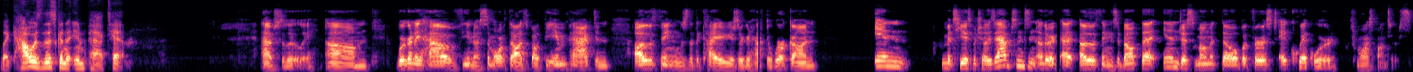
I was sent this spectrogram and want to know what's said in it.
Like, how is this going to impact him? Absolutely. Um, we're going to have you know some more thoughts about the impact and other things that the Coyotes are going to have to work on in Matias Maccelli's absence and other uh, other things about that in just a moment, though. But first, a quick word from our sponsors.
